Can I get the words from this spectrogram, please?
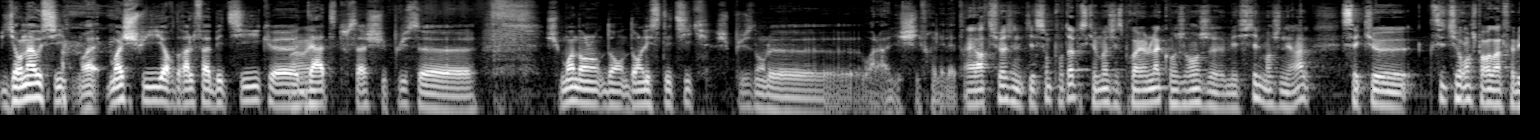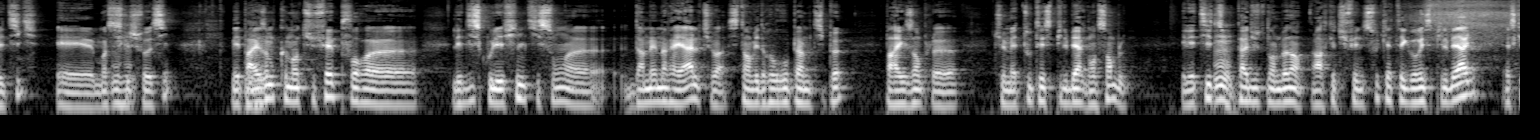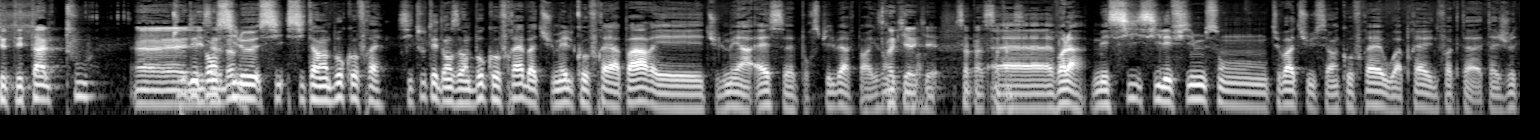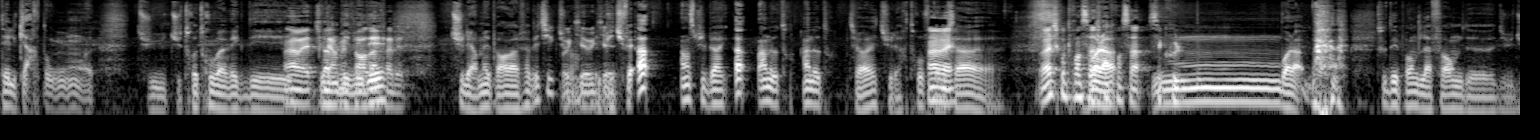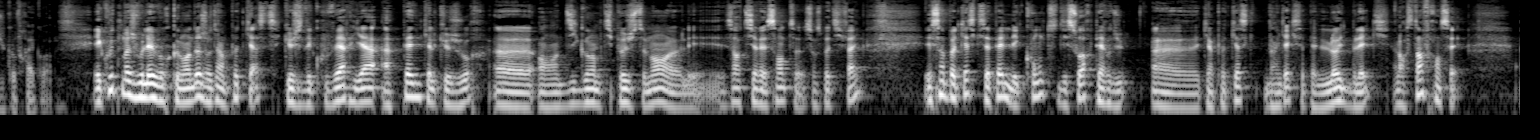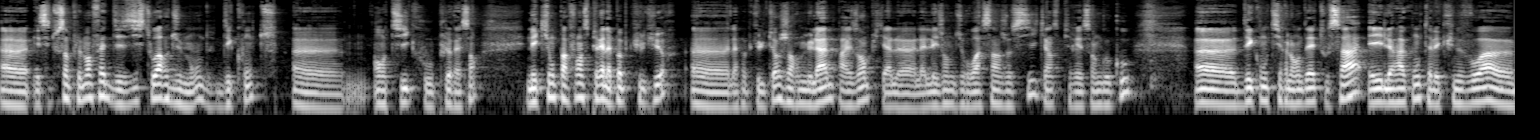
Il y en a aussi. Ouais. Moi, je suis ordre alphabétique, euh, Ah ouais. date, tout ça. Je suis plus, euh, je suis moins dans, dans, dans l'esthétique. Je suis plus dans le, voilà, les chiffres et les lettres. Alors tu vois, j'ai une question pour toi parce que moi j'ai ce problème-là quand je range mes films en général, c'est que si tu ranges par ordre alphabétique, et moi c'est ce que Mhm. je fais aussi, mais par Mhm. exemple comment tu fais pour euh, les disques ou les films qui sont euh, d'un même réal, tu vois, si tu as envie de regrouper un petit peu, par exemple euh, tu veux mettre tous tes Spielberg ensemble, et les titres Mhm. sont pas du tout dans le bon ordre, alors que tu fais une sous-catégorie Spielberg, est-ce que tu étales tout euh, Tout dépend si le, si, si t'as un beau coffret. Si tout est dans un beau coffret, bah, tu mets le coffret à part et tu le mets à S pour Spielberg, par exemple. Ok, ok, ça passe, ça passe. Euh, voilà, mais si, si les films sont, tu vois, tu c'est un coffret où après une fois que t'as as jeté le carton, euh, tu, tu te retrouves avec des Ah ouais, tu les remets par ordre tu les remets par ordre alphabétique, tu vois. Et puis tu fais ah un Spielberg, ah un autre, un autre, tu vois, et tu les retrouves Ah comme ouais. ça. euh, Ouais, je comprends ça, Voilà. je comprends ça, c'est cool. mm, voilà, tout dépend de la forme de, du, du coffret quoi. Écoute, moi je voulais vous recommander aujourd'hui un podcast que j'ai découvert il y a à peine quelques jours euh, en diguant un petit peu justement euh, les sorties récentes euh, sur Spotify. Et c'est un podcast qui s'appelle Les Contes des Soirs Perdus. euh, qui est un podcast d'un gars qui s'appelle Lloyd Blake. Alors c'est un français. Euh, et c'est tout simplement en fait des histoires du monde, des contes euh, antiques ou plus récents, mais qui ont parfois inspiré la pop culture. Euh, la pop culture, genre Mulan par exemple, il y a la légende du roi singe aussi qui a inspiré Sangoku, des contes irlandais, tout ça, et il le raconte avec une voix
